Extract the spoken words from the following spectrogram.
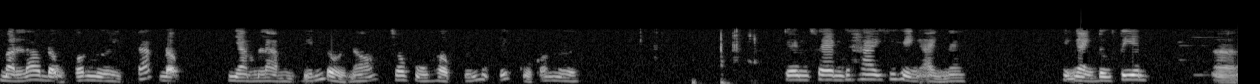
mà lao động con người tác động nhằm làm biến đổi nó cho phù hợp với mục đích của con người. Cho em xem cái hai cái hình ảnh này. Hình ảnh đầu tiên à,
